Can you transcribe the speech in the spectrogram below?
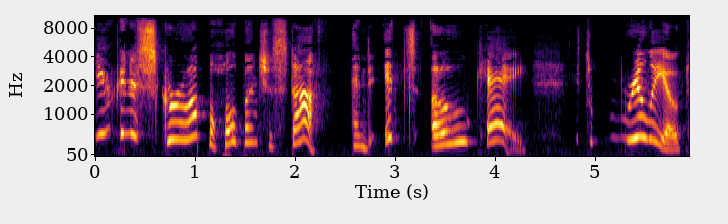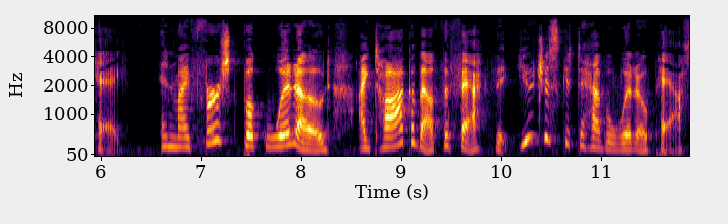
you're going to screw up a whole bunch of stuff. And it's okay. It's really okay. In my first book, Widowed, I talk about the fact that you just get to have a widow pass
